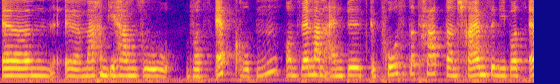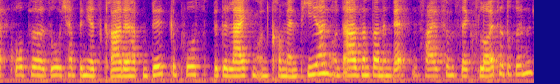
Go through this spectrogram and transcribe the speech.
ähm, äh, machen, die haben so WhatsApp-Gruppen und wenn man ein Bild gepostet hat, dann schreiben sie in die WhatsApp-Gruppe so, ich hab, bin jetzt gerade, habe ein Bild gepostet, bitte liken und kommentieren und da sind dann im besten Fall fünf, sechs Leute drin.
